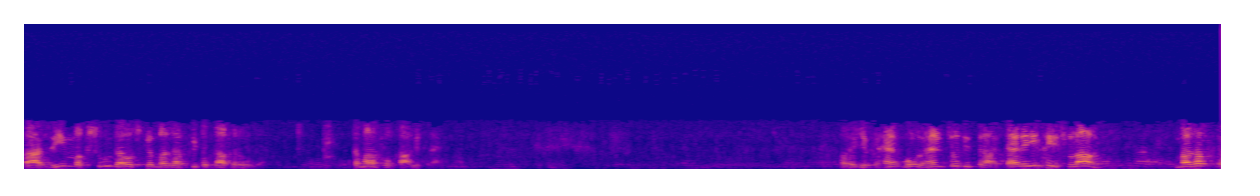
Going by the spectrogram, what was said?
تعظیم مقصود ہے اس کے مذہب کی تو کافر ہو گیا۔ تمام کو لکھ رہے اور یہ وہ بہن چود اتنا کہہ رہی کہ اسلام۔ مذہب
